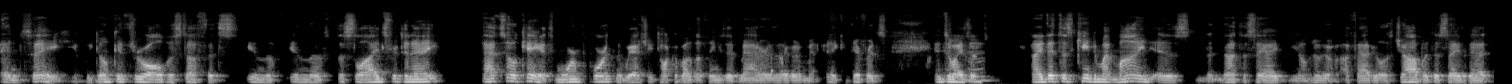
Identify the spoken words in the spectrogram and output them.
and say if we don't get through all the stuff that's in the in the, the slides for today, that's okay. It's more important that we actually talk about the things that matter that are going to make, make a difference. And so mm-hmm. I said, I, that just came to my mind is not to say I you know I'm doing a, fabulous job, but to say that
